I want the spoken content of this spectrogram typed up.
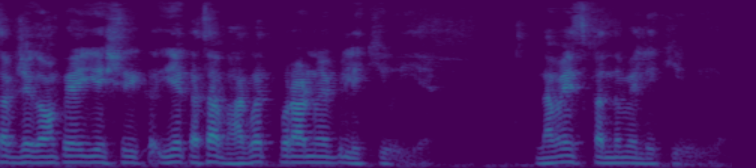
सब जगहों पे ये श्री, ये कथा भागवत पुराण में भी लिखी हुई है। नवें स्कंद में लिखी हुई है।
